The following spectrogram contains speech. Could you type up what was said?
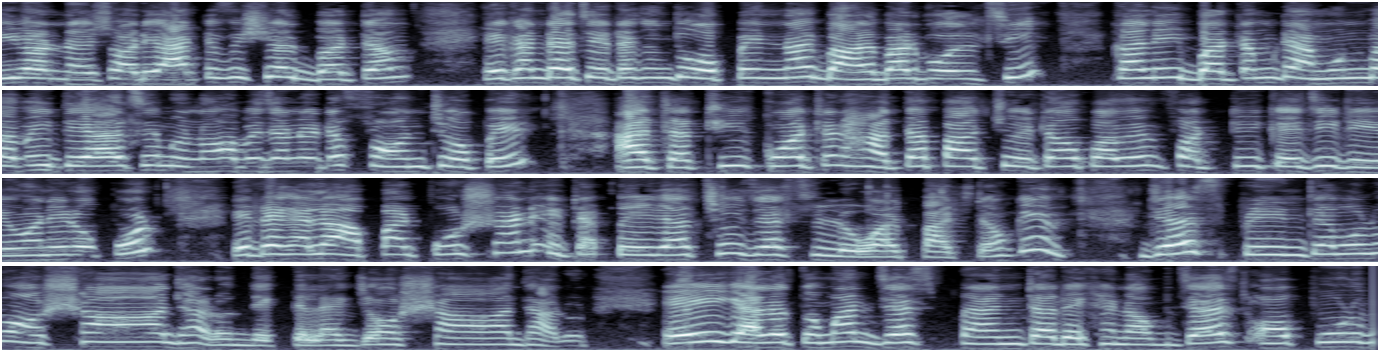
মিরর নয় সরি আর্টিফিশিয়াল বাটম এখানটা আছে, এটা কিন্তু ওপেন নয়, বারবার বলছি। কারণ এই বাটমটা এমন ভাবেই দেওয়া আছে, মনে হবে যেন এটা ফ্রন্ট ওপেন আচ্ছা থ্রি কোয়ার্টার হাতা পাচ্ছ, এটাও পাবে ফর্টি কেজি রেওয়ানের ওপর। এটা গেল আপার পোর্শন এটা পেয়ে যাচ্ছ জাস্ট লোয়ার পার্টটা ওকে জাস্ট প্রিন্টটা বলব, অসাধারণ দেখতে লাগছে, অসাধারণ। এই গেল তোমার জাস্ট প্যান্টটা দেখে নাও। জাস্ট অপূর্ব।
